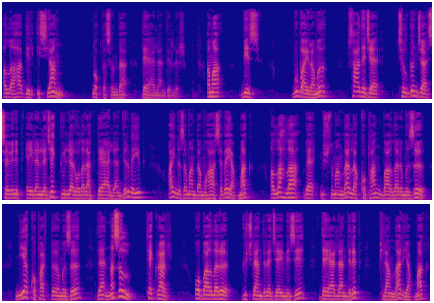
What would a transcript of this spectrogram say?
Allah'a bir isyan noktasında değerlendirilir. Ama biz bu bayramı sadece çılgınca sevinip eğlenilecek günler olarak değerlendirmeyip aynı zamanda muhasebe yapmak, Allah'la ve Müslümanlarla kopan bağlarımızı niye koparttığımızı ve nasıl tekrar o bağları güçlendireceğimizi değerlendirip planlar yapmak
